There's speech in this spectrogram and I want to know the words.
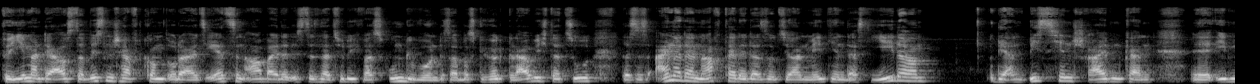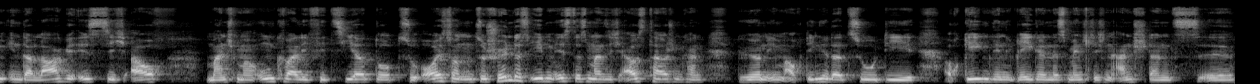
Für jemand, der aus der Wissenschaft kommt oder als Ärztin arbeitet, ist das natürlich was Ungewohntes, aber es gehört, glaube ich, dazu, dass es einer der Nachteile der sozialen Medien, dass jeder der ein bisschen schreiben kann, äh, eben in der Lage ist, sich auch manchmal unqualifiziert dort zu äußern. Und so schön das eben ist, dass man sich austauschen kann, gehören eben auch Dinge dazu, die auch gegen den Regeln des menschlichen Anstands äh,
